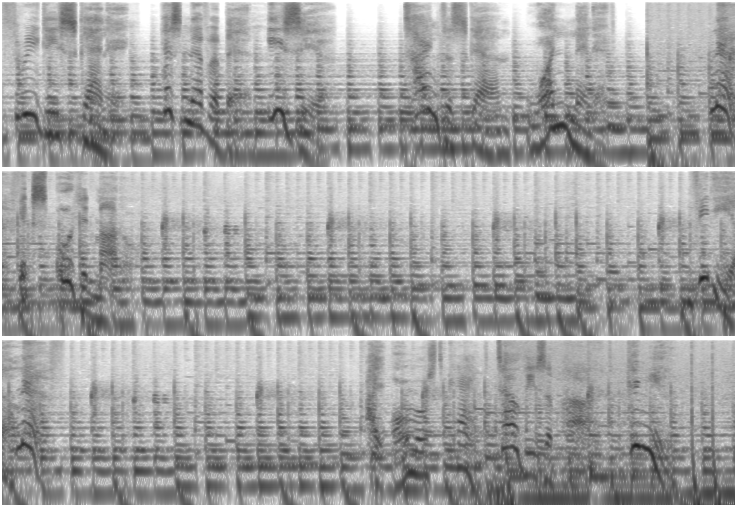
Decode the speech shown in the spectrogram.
3D scanning has never been easier. Time to scan one minute. Nerf exported model. Video Nerf. I almost can't tell these apart. Can you?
